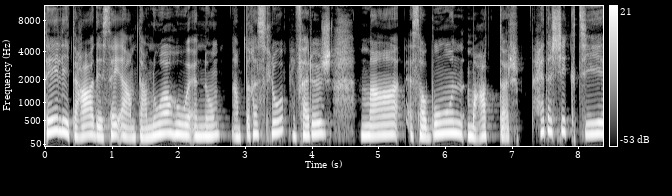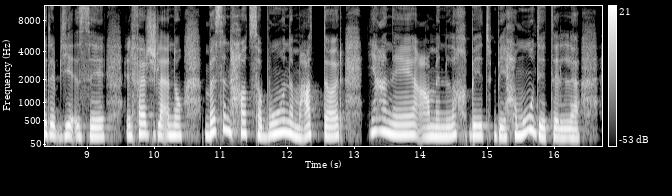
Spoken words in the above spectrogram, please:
تالت عادة سيئة عم تعملوها هو إنه عم تغسلوا الفرج مع صابون معطر. هذا الشيء كتير بيأذي الفرج لأنه بس نحط صابون معطر يعني عم نلخبط بحموضة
